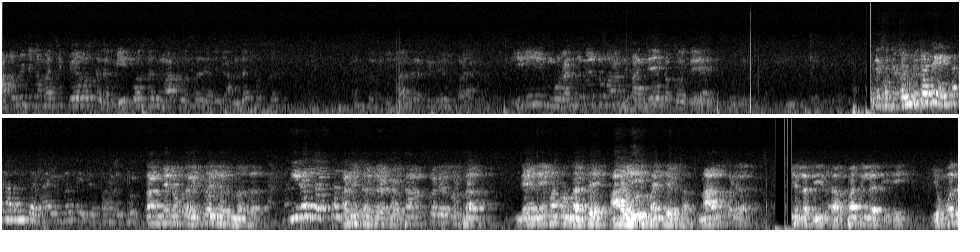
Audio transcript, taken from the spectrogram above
ఆటోమేటిక్గా మంచి పేరు వస్తుంది. మీకు వస్తుంది మాకు వస్తుంది అది అందరికి వస్తుంది. ఈ ము- రెండు నెలలు మనం పని చేయకపోతే ఎందుకంటే ఎండాకాలం కదా ఇబ్బంది నేను ఒక రిక్వెస్ట్ చేస్తున్నా సార్. ఈ రోజు ఒక్కటే ఒకటి సార్. నేనేమంటున్నానంటే ఆ ఏ పని చేస్తాను. నాకు. అది సర్పంచులది ఎవరు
